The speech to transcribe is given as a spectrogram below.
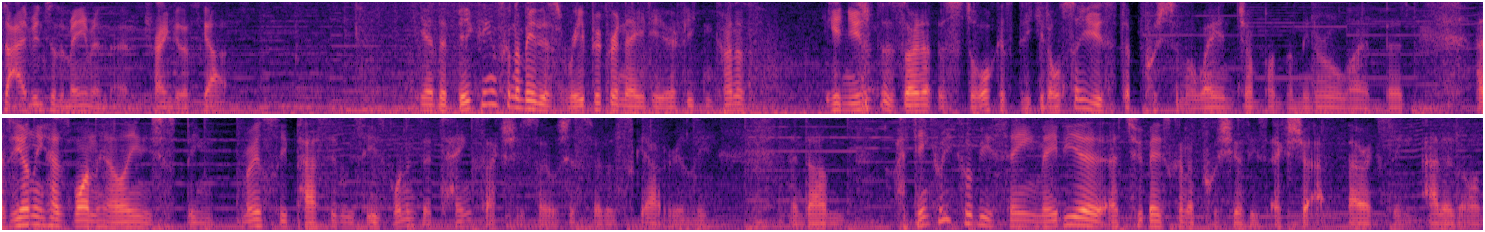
dive into the main and, and try and get a scout. Yeah, the big thing's going to be this Reaper grenade here. If he can kind of he can use it to zone out the stalkers, but he can also use it to push them away and jump on the mineral line. But as he only has one Hellion, he's just being mostly passive. We see he's gone into the tanks actually, so it's just for the scout really. And um, I think we could be seeing maybe a, a two base kind of push of these extra barracks being added on,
